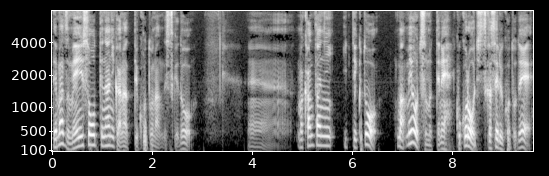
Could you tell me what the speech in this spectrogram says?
で、まず瞑想って何かなっていうことなんですけど、えー、まあ、簡単に言っていくと、まあ、目をつむってね心を落ち着かせることで、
